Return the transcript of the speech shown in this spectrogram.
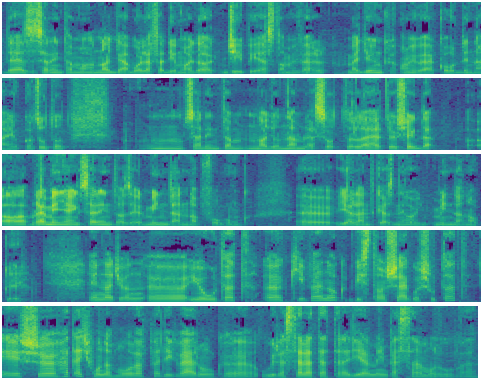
de ez szerintem a, nagyjából lefedi majd a GPS-t, amivel megyünk, amivel koordináljuk az utat. Mm, szerintem nagyon nem lesz ott lehetőség, de a reményeink szerint azért minden nap fogunk jelentkezni, hogy minden oké. Okay. Én nagyon jó utat kívánok, biztonságos utat, és hát egy hónap múlva pedig várunk újra szeretettel egy élménybeszámolóval.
